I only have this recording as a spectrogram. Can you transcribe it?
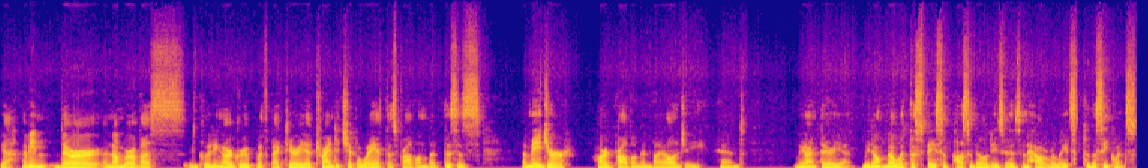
yeah i mean there are a number of us including our group with bacteria trying to chip away at this problem but this is a major hard problem in biology and we aren't there yet. We don't know what the space of possibilities is and how it relates to the sequence.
